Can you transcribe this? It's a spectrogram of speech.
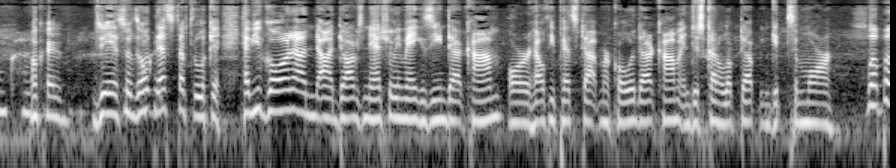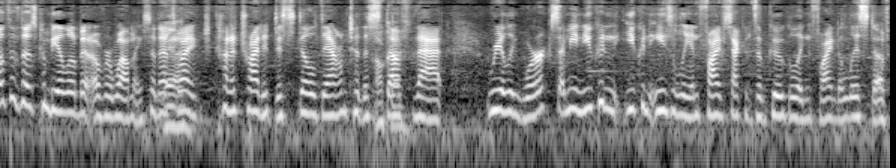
Okay. Okay. Yeah, so tho- that's stuff to look at. Have you gone on uh, dogsnaturallymagazine.com or healthypets.mercola.com and just kind of looked up and get some more? Well, both of those can be a little bit overwhelming, so that's Yeah. why I kind of try to distill down to the stuff that really works. I mean, you can you can easily in five seconds of googling find a list of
